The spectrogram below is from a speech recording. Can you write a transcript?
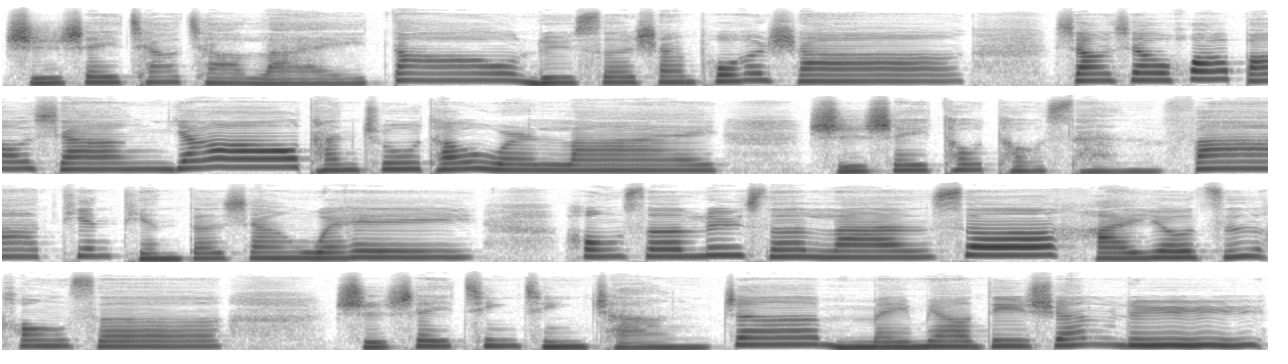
是谁悄悄来到绿色山坡上？小小花苞想要探出头儿来，是谁偷偷散发甜甜的香味？红色、绿色、蓝色，还有紫红色，是谁轻轻唱着美妙的旋律？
